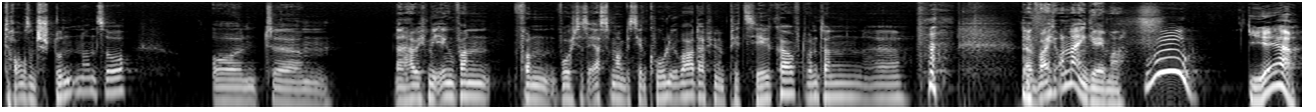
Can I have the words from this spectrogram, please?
tausend Stunden und so. Und ähm, dann habe ich mir irgendwann von, wo ich das erste Mal ein bisschen Kohle über hatte, habe ich mir einen PC gekauft und dann, äh, dann war ich Online-Gamer. Yeah.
